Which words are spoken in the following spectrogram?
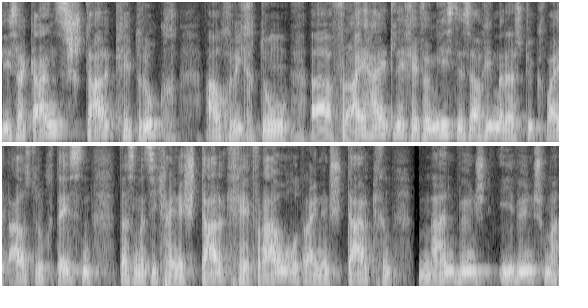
dieser ganz starke Druck auch Richtung äh, Freiheitliche. Für mich ist es auch immer ein Stück weit Ausdruck dessen, dass man sich eine starke Frau oder einen starken Mann wünscht. Ich wünsche mir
